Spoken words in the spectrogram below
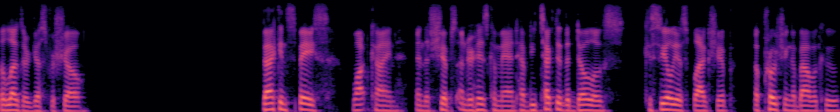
the legs are just for show. Back in space, Watkein and the ships under his command have detected the Dolos, Kycilia's flagship, approaching A Baoa Qu.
